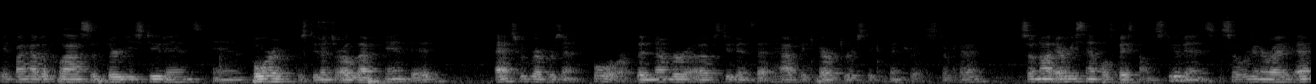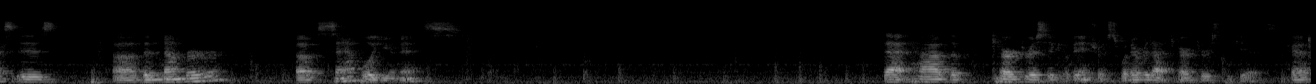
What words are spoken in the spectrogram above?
if I have a class of 30 students and four of the students are left-handed, x would represent four, the number of students that have the characteristic of interest, okay? So not every sample is based on students, so we're gonna write x is uh, the number of sample units that have the characteristic of interest, whatever that characteristic is, okay?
